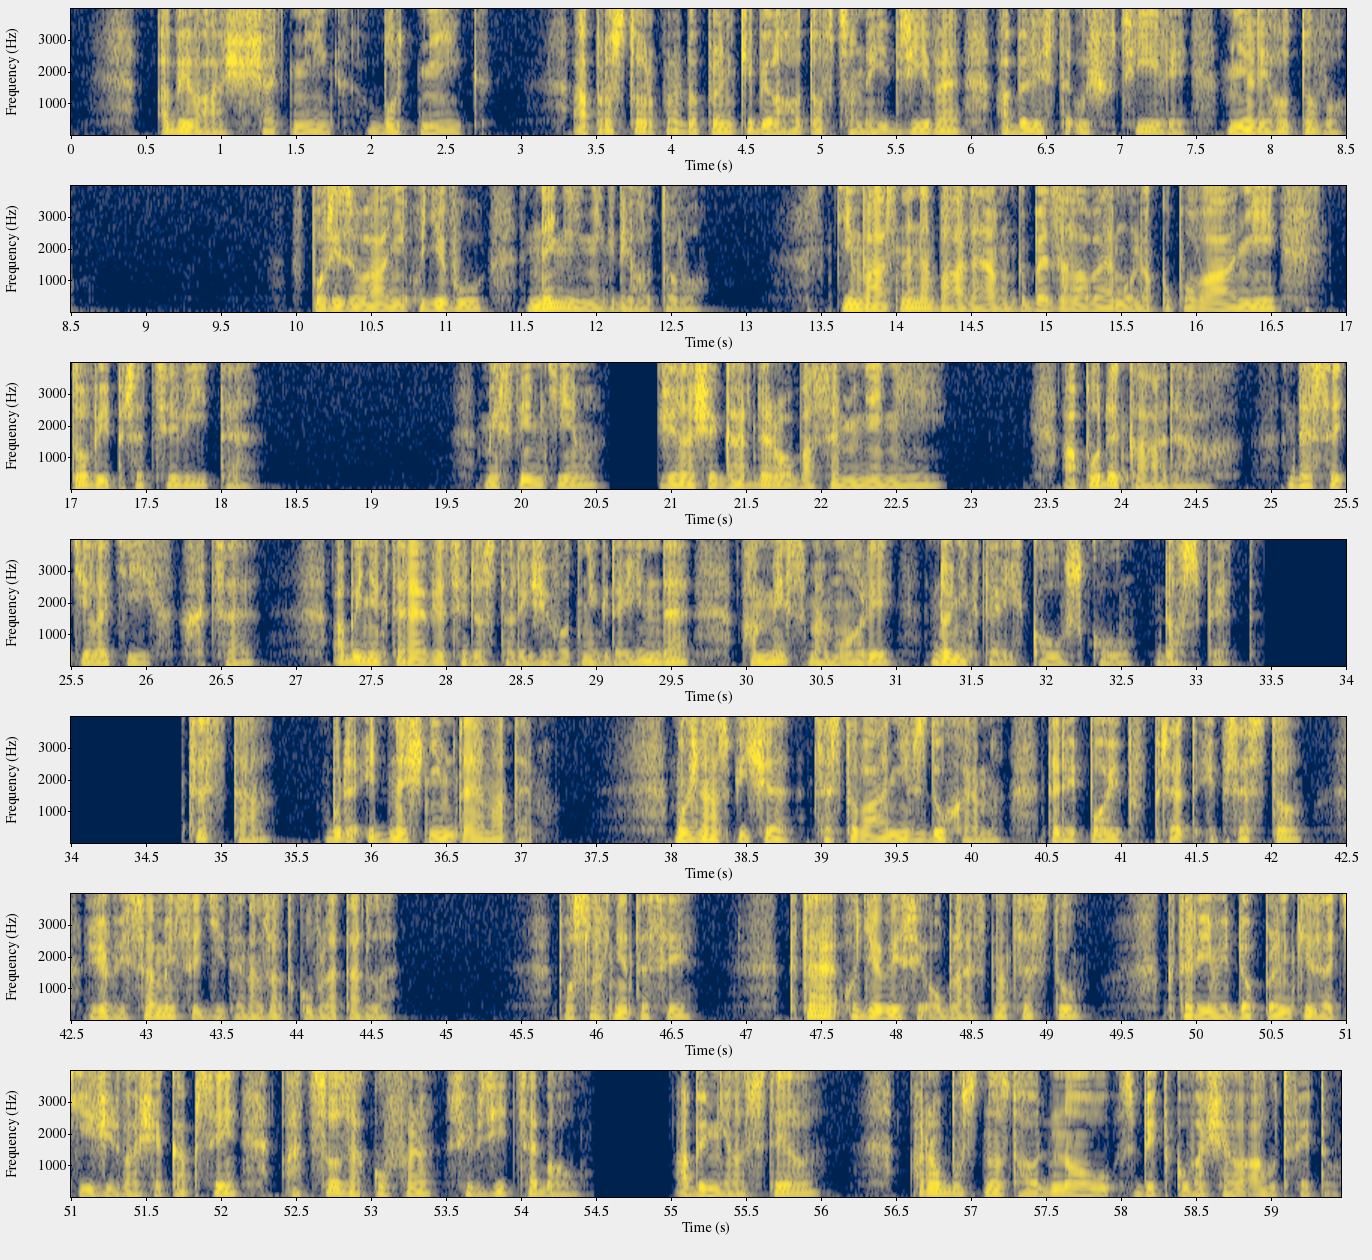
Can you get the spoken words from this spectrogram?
aby váš šatník, botník a prostor pro doplňky byl hotov co nejdříve a byli jste už v cíli, měli hotovo. V pořizování oděvů není nikdy hotovo. Tím vás nenabádám k bezhlavému nakupování, to vy přeci víte. Myslím tím, že naše garderoba se mění a po dekádách, desetiletích chce, aby některé věci dostaly život někde jinde a my jsme mohli do některých kousků dospět. Cesta bude i dnešním tématem. Možná spíše cestování vzduchem, tedy pohyb vpřed i přesto, že vy sami sedíte na zadku v letadle. Poslechněte si, které oděvy si oblézt na cestu, kterými doplňky zatížit vaše kapsy a co za kufr si vzít sebou, aby měl styl a robustnost hodnou zbytku vašeho outfitu.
